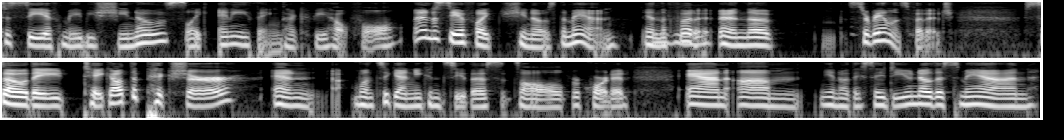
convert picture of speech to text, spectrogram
to see if maybe she knows like anything that could be helpful, and to see if like she knows the man in the footage in the surveillance footage. So they take out the picture and once again, you can see this; it's all recorded. And um, you know, they say, "Do you know this man?"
